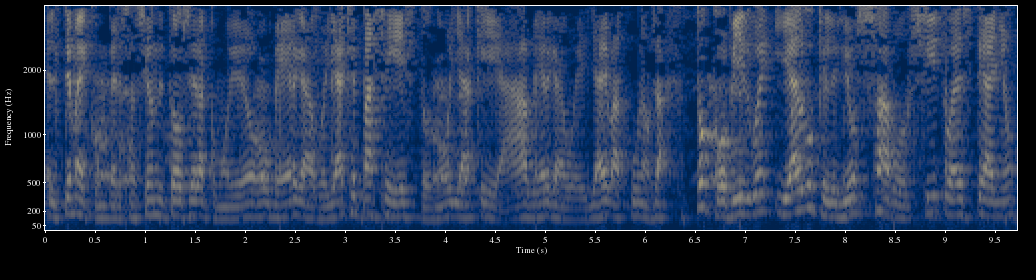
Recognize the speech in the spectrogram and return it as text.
el tema de conversación de todos era como oh, verga, güey, ya que pase esto, ¿no? Ya que, ah, verga, güey, ya hay vacuna, o sea, todo COVID, güey, y algo que le dio saborcito a este año,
